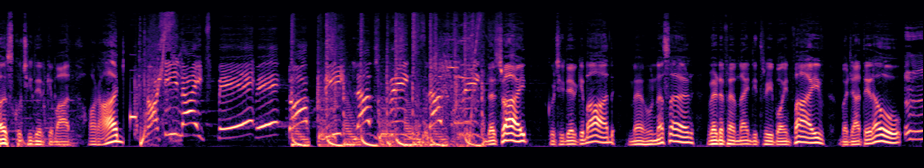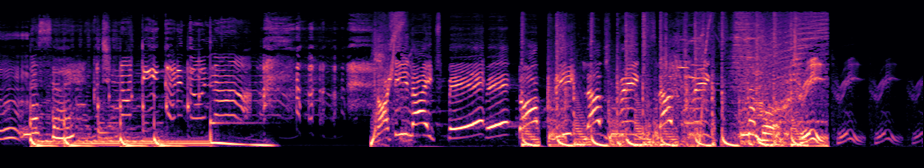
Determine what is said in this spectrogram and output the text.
बस कुछ ही देर के बाद। और आज नॉटी नाइट्स पे पे top three love strings love strings that's right कुछ ही देर के बाद मैं हूँ नसर वेड एफ़ एम फाइव बजाते रहो। नॉटी नाइट्स पे पे top three love strings love strings number three three three three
